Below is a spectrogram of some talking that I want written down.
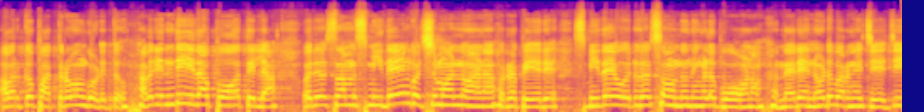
അവർക്ക് പത്രവും കൊടുത്തു. അവരെന്ത് ചെയ്താൽ പോകത്തില്ല. ഒരു ദിവസം സ്മിതയും കൊച്ചുമോനുമാണ് അവരുടെ പേര്. സ്മിത ഒരു ദിവസം ഒന്ന് നിങ്ങൾ പോകണം. അന്നേരം എന്നോട് പറഞ്ഞു ചേച്ചി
